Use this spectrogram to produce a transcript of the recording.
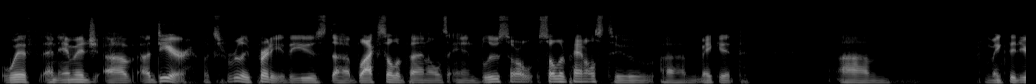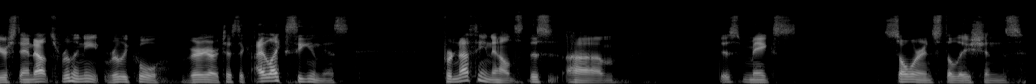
with an image of a deer. Looks really pretty. They used uh, black solar panels and blue sol- solar panels to uh, make it um, make the deer stand out. It's really neat, really cool, very artistic. I like seeing this. For nothing else, this um, this makes solar installations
